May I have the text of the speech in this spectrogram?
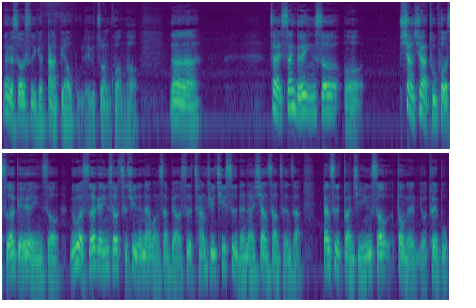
那个时候是一个大标股的一个状况哈。那在三个月营收哦。向下突破十二个月的营收，如果十二个月营收持续仍然往上，表示长期趋势仍然向上成长，但是短期营收动能有退步。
